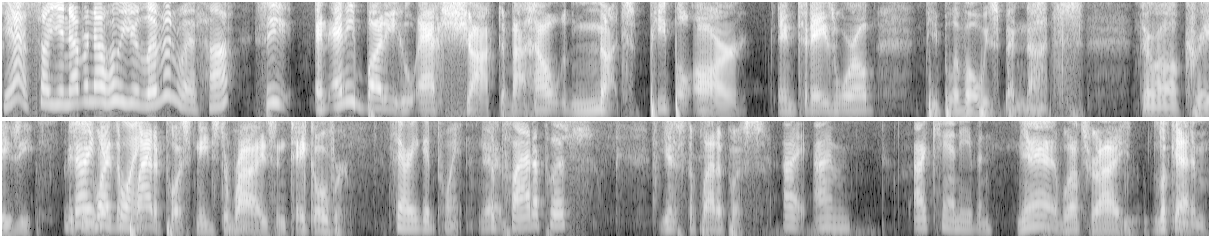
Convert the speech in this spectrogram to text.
Yeah, so you never know who you're living with, huh? See, and anybody who acts shocked about how nuts people are in today's world, people have always been nuts. They're all crazy. This Very is why the point. platypus needs to rise and take over. Very good point. Yeah. The platypus. yes, the platypus. I, I'm, I can't even. Yeah, well, try. Look at him.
